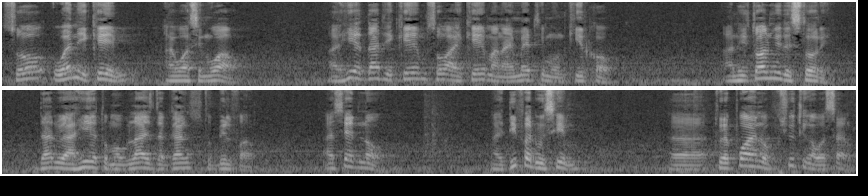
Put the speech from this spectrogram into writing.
So when he came, I was in Wau. I hear that he came, so I came and I met him on Kirkov. And he told me the story that we are here to mobilize the gangs to Bilpam. I said no. I differed with him uh, to a point of shooting ourselves.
